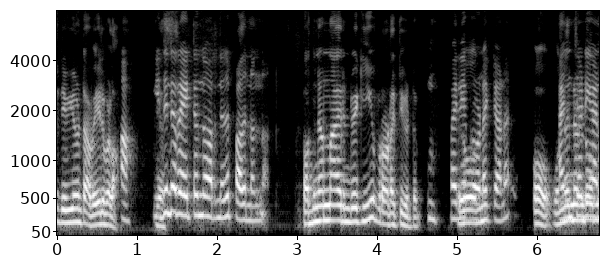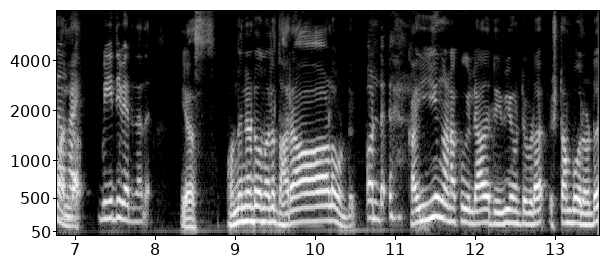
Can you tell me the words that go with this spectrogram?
ടി വി യൂണിറ്റ് അവൈലബിൾ ആ. ഇതിന്റെ റേറ്റ് എന്ന് പറഞ്ഞത് പതിനൊന്ന്. പതിനൊന്നായിരം രൂപയ്ക്ക് ഈ പ്രോഡക്റ്റ് കിട്ടും. വലിയ പ്രോഡക്റ്റ് ആണ്. ഓ ഒന്നും വീതി വരുന്നത്? യെസ് ഒന്നും രണ്ടും നല്ല ധാരാളം ഉണ്ട്. ഉണ്ട്. കയ്യും കണക്കും ഇല്ലാതെ ടി വി യൂണിറ്റ് ഇവിടെ ഇഷ്ടം പോലെ ഉണ്ട്.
